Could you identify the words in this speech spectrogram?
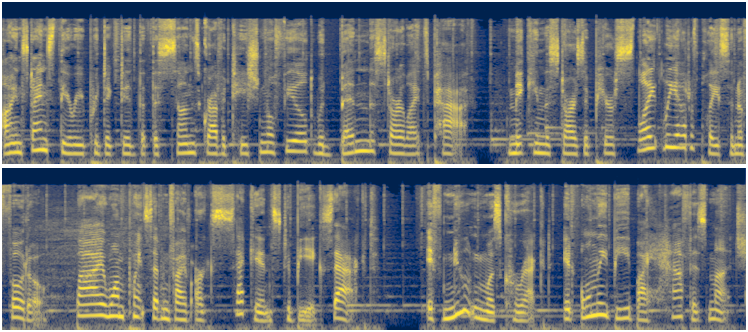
Einstein's theory predicted that the sun's gravitational field would bend the starlight's path, making the stars appear slightly out of place in a photo, by 1.75 arc seconds to be exact. If Newton was correct, it'd only be by half as much.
